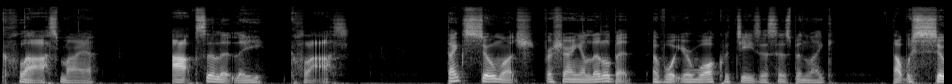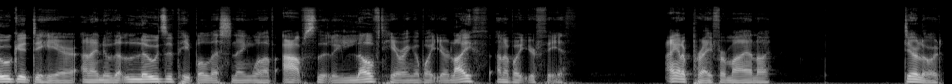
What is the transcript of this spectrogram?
Class, Maya. Absolutely class. Thanks so much for sharing a little bit of what your walk with Jesus has been like. That was so good to hear, and I know that loads of people listening will have absolutely loved hearing about your life and about your faith. I'm going to pray for Maya now. Dear Lord,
